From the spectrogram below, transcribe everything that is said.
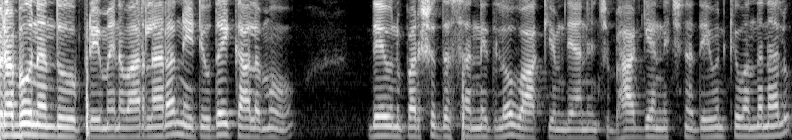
ప్రభునందు ప్రియమైన వారలారా నేటి ఉదయకాలము దేవుని పరిశుద్ధ సన్నిధిలో వాక్యం ధ్యానించి భాగ్యాన్ని ఇచ్చిన దేవునికి వందనాలు.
